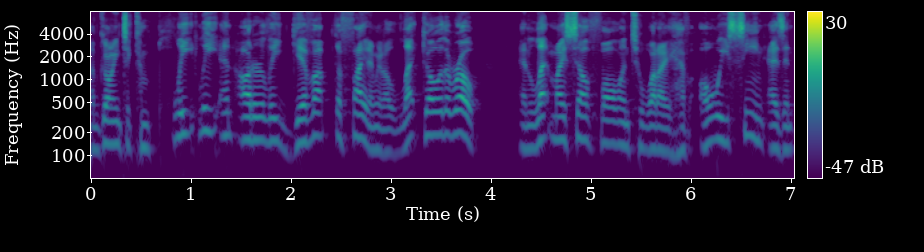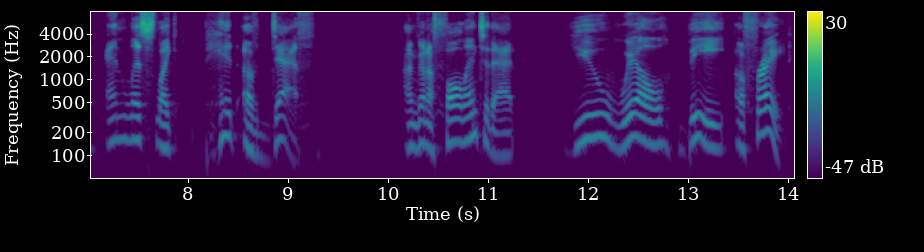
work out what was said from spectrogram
I'm going to completely and utterly give up the fight. I'm going to let go of the rope and let myself fall into what I have always seen as an endless like pit of death. I'm going to fall into that. You will be afraid.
